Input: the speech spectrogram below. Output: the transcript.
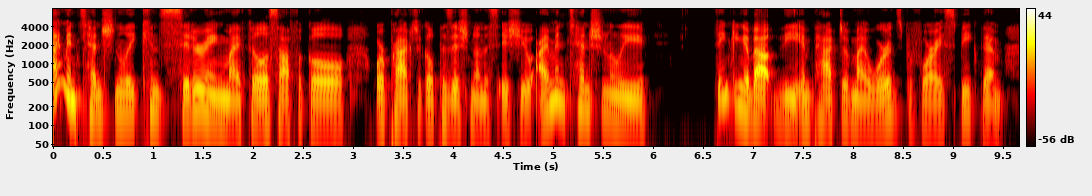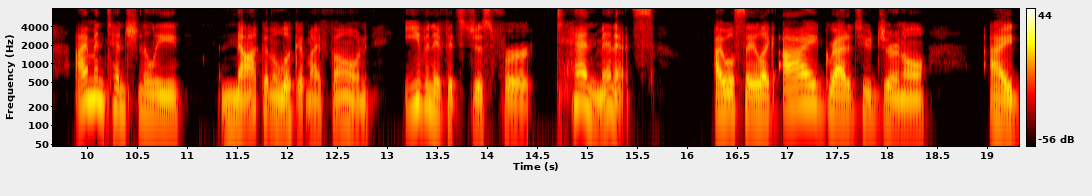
I'm intentionally considering my philosophical or practical position on this issue. I'm intentionally thinking about the impact of my words before I speak them. I'm intentionally not going to look at my phone, even if it's just for 10 minutes. I will say, like, I gratitude journal. I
